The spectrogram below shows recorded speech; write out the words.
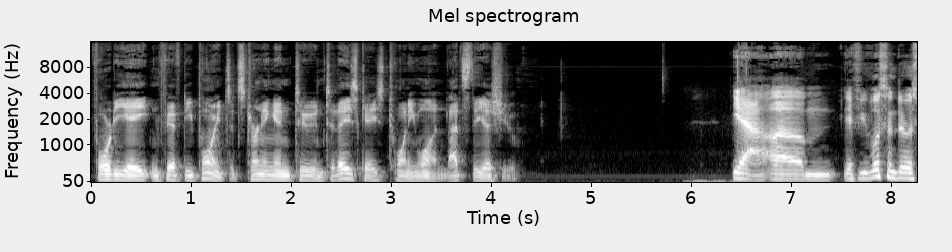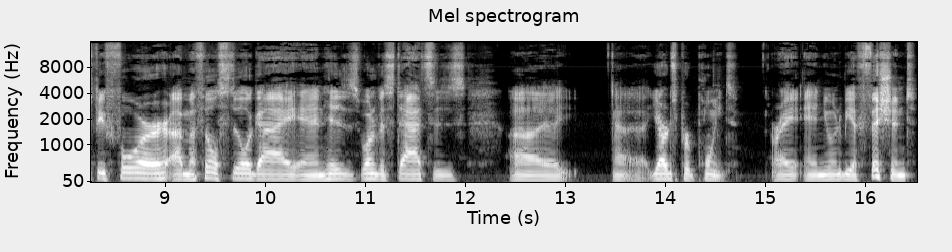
48 and 50 points. It's turning into, in today's case, 21. That's the issue. Yeah, um, if you've listened to us before, I'm a Phil Steele guy, and his one of his stats is uh, uh, yards per point, right? And you want to be efficient.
